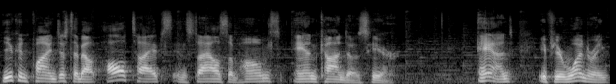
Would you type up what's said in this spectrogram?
you can find just about all types and styles of homes and condos here. And if you're wondering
